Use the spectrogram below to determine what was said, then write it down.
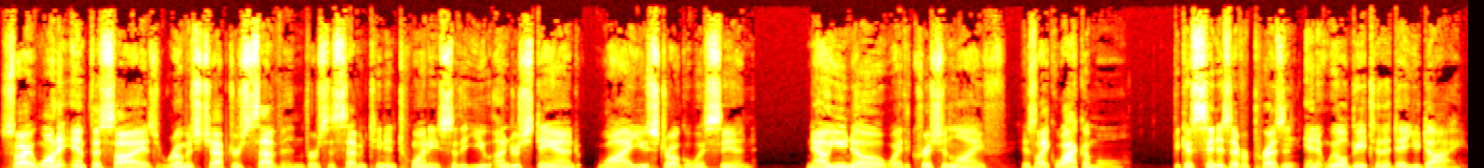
So I want to emphasize Romans chapter 7, verses 17 and 20, so that you understand why you struggle with sin. Now you know why the Christian life is like whack a mole, because sin is ever present and it will be to the day you die.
